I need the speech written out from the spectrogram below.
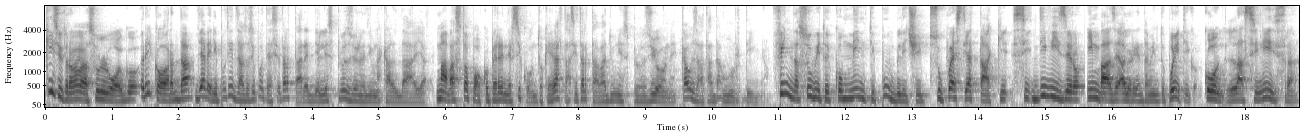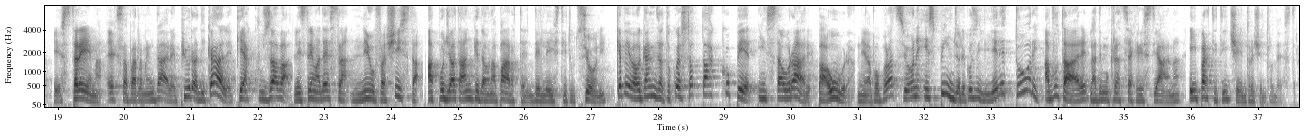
Chi si trovava sul luogo ricorda di aver ipotizzato si potesse trattare dell'esplosione di una caldaia, ma bastò poco per rendersi conto che in realtà si trattava di un'esplosione causata da un ordigno. Fin da subito i commenti pubblici su questi attacchi si divisero in base all'orientamento politico, con la sinistra estrema extraparlamentare più radicale che accusava l'estrema destra neofascista, appoggiata anche da una parte delle istituzioni, che aveva organizzato questo attacco per instaurare instaurare paura nella popolazione e spingere così gli elettori a votare la democrazia cristiana e i partiti di centro e centrodestra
